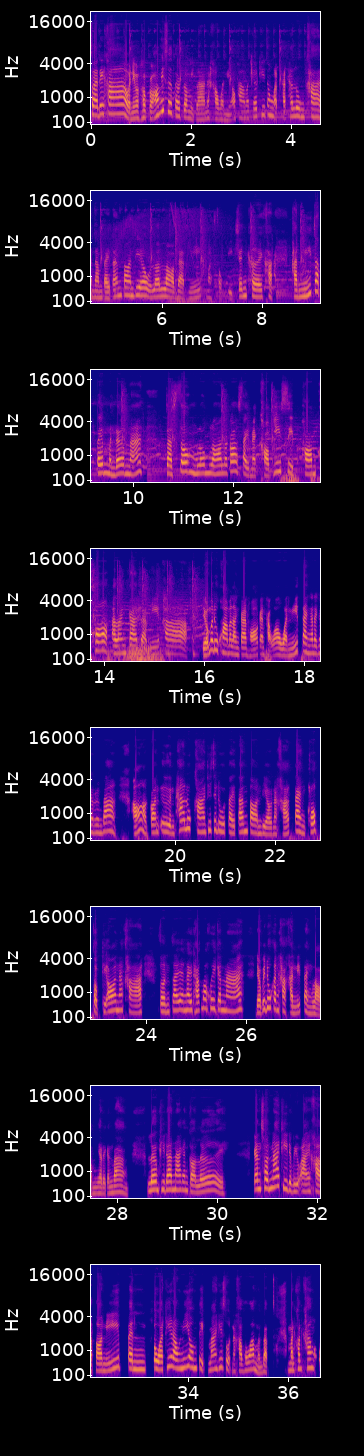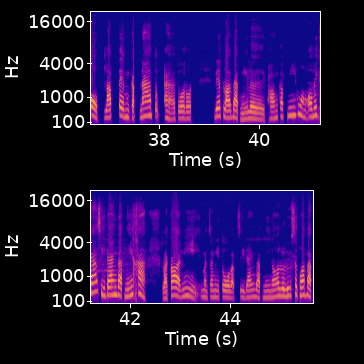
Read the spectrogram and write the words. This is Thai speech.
สวัสดีค่ะ วันนี้มาพบกับอ้อมมิสเตอร์ตัวกลมอีกแล้วนะคะ วันนี้เอาพามาเที่ยวที่จังหวัดพัทลุงค่ะนำไตตันตอนเดียวหล่อๆแบบนี้มาส่งอีกเช่นเคยค่ะ คันนี้จัดเต็มเหมือนเดิมนะ จัดทรงลงล้อแล้วก็ใส่แม็กขอบ 20 พร้อมคอกอลังการแบบนี้ค่ะ เดี๋ยวมาดูความอลังการของกันค่ะว่าวันนี้แต่งอะไรกันเป็นบ้างอ๋อก่อนอื่นถ้าลูกค้าที่จะดูไตตันตอนเดียวนะคะ แต่งครบจบที่อ้อนะคะ สนใจยังไงทักมาคุยกันนะ เดี๋ยวไปดูกันค่ะคันนี้แต่งหล่อมีอะไรกันบ้าง เริ่มที่ด้านหน้ากันก่อนเลยกันชนหน้า TWI ค่ะ ตอนนี้เป็นตัวที่เรานิยมติดมากที่สุดนะคะ เพราะว่าเหมือนแบบมันค่อนข้างอบรับเต็มกับหน้าตัวตัวรถเรียบร้อยแบบนี้เลย พร้อมกับมีห่วงโอเมก้าสีแดงแบบนี้ค่ะ แล้วก็นี่มันจะมีตัวแบบสีแดงแบบนี้เนาะรารู้สึกว่าแบบ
